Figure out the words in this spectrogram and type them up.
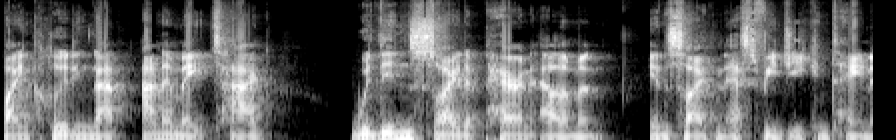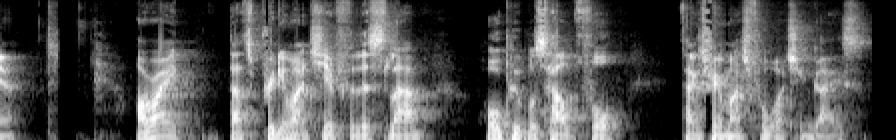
by including that animate tag within inside a parent element inside an SVG container. All right, that's pretty much it for this lab. Hope it was helpful. Thanks very much for watching, guys.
